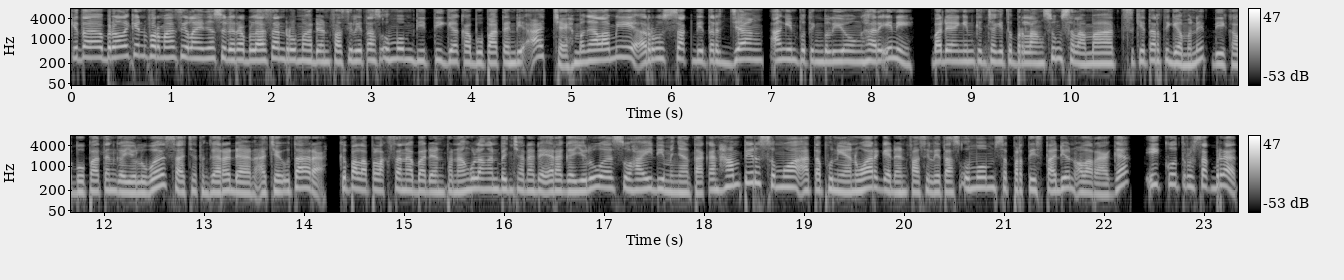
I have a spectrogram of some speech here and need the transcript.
Kita beralih ke informasi lainnya, saudara belasan rumah dan fasilitas umum di tiga kabupaten di Aceh mengalami rusak diterjang angin puting beliung hari ini. Badai angin kencang itu berlangsung selama sekitar 3 menit di Kabupaten Gayo Lues, Aceh Tenggara, dan Aceh Utara. Kepala Pelaksana Badan Penanggulangan Bencana Daerah Gayo Lues, Suhaidi menyatakan hampir semua atap hunian warga dan fasilitas umum seperti stadion olahraga ikut rusak berat.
